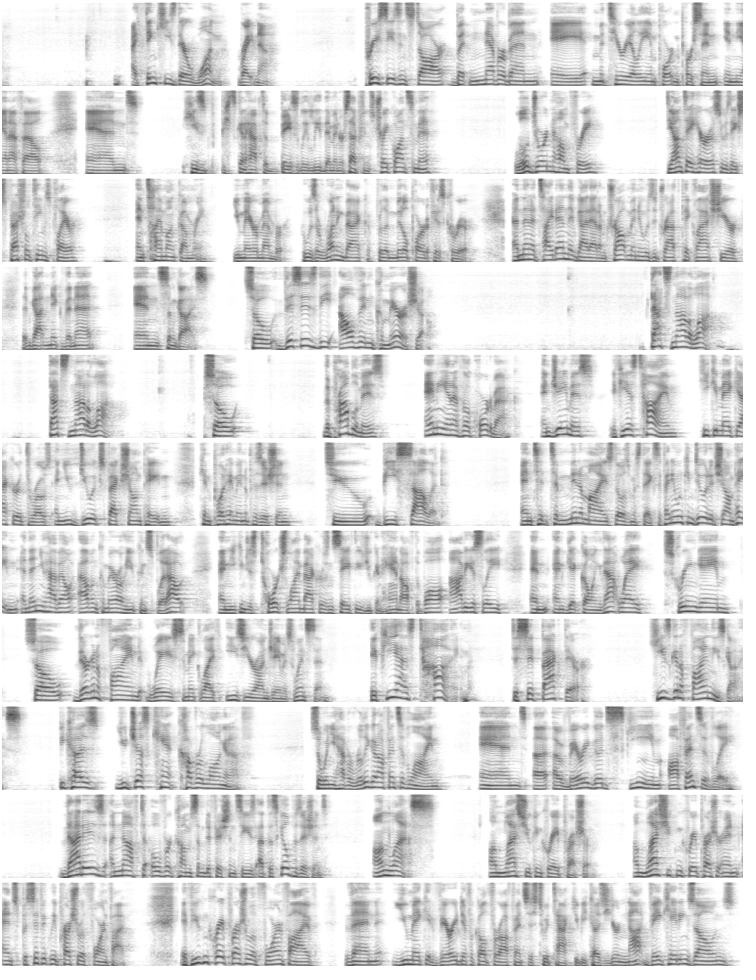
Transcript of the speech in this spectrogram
I think he's their one right now. Preseason star, but never been a materially important person in the NFL. And he's he's to have to basically lead them in interceptions. Tre'Quan Smith, Lil Jordan Humphrey, Deonte Harris, who is a special teams player, and Ty Montgomery, you may remember, who was a running back for the middle part of his career. And then at tight end, they've got Adam Trautman, who was a draft pick last year. They've got Nick Vannett and some guys. So this is the Alvin Kamara show. That's not a lot. That's not a lot. So the problem is any NFL quarterback, and Jameis, if he has time, he can make accurate throws. And you do expect Sean Payton can put him in a position to be solid and to, to minimize those mistakes. If anyone can do it, it's Sean Payton. And then you have Al- Alvin Kamara, who you can split out and you can just torch linebackers and safeties. You can hand off the ball, obviously, and, and get going that way. Screen game. So they're going to find ways to make life easier on Jameis Winston. If he has time to sit back there, he's going to find these guys because you just can't cover long enough. So when you have a really good offensive line and a, a very good scheme offensively, that is enough to overcome some deficiencies at the skill positions, unless, unless you can create pressure, unless you can create pressure and, and specifically pressure with four and five. If you can create pressure with four and five, then you make it very difficult for offenses to attack you because you're not vacating zones.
